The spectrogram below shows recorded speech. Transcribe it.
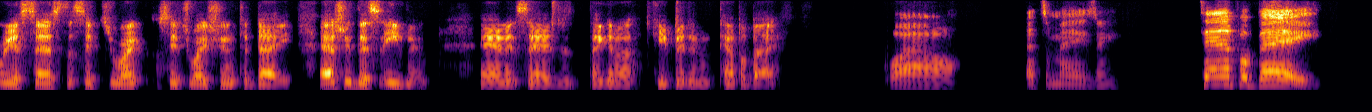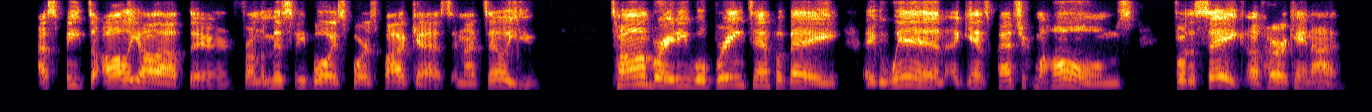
reassessed the situa- situation today, actually this evening, and it said they're gonna keep it in Tampa Bay. Wow, that's amazing. Tampa Bay. I speak to all of y'all out there from the Mississippi Boys Sports Podcast, and I tell you, Tom Brady will bring Tampa Bay a win against Patrick Mahomes for the sake of Hurricane Ian.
